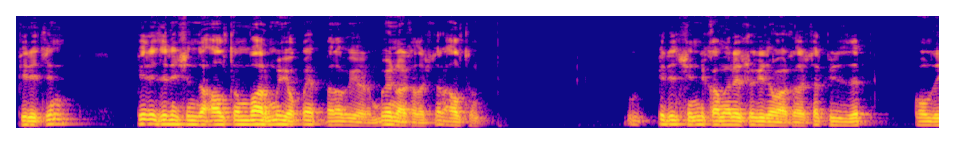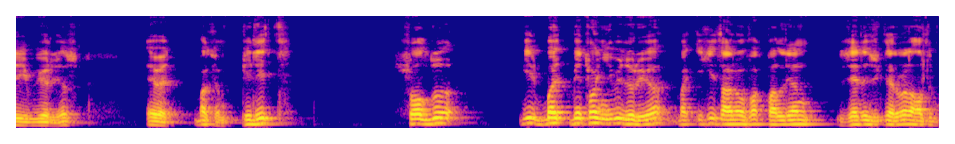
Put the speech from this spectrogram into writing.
Piritin. Piritin içinde altın var mı yok mu hep beraber görelim. Buyurun arkadaşlar altın. Bu pirit şimdi kameraya sökeceğim arkadaşlar. Pirit hep olduğu gibi göreceğiz. Evet bakın pilit soldu bir be- beton gibi duruyor. Bak iki tane ufak parlayan zerrecikler var altın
